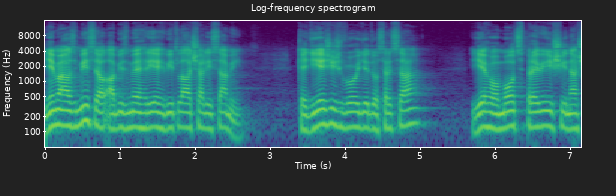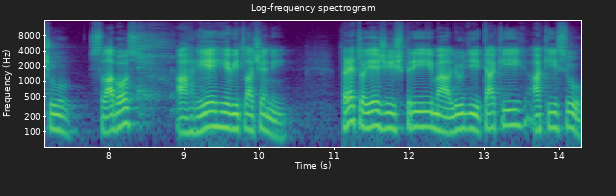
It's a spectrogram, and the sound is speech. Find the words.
Nemá zmysel, aby sme hriech vytláčali sami. Keď Ježiš vojde do srdca, jeho moc prevýši našu slabosť a hriech je vytlačený. Preto Ježíš prijíma ľudí takých, akí sú.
